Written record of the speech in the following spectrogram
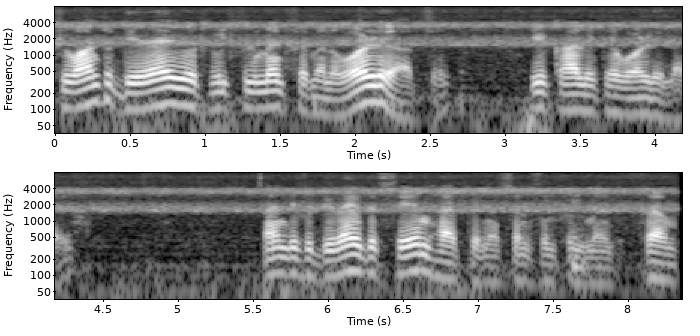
If you want to derive your fulfillment from an worldly object, you call it a worldly life. And if you derive the same happiness and fulfillment from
